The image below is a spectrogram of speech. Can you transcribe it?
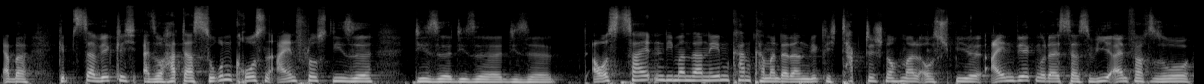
Aber gibt es da wirklich, also hat das so einen großen Einfluss, diese, diese, diese, diese Auszeiten, die man da nehmen kann? Kann man da dann wirklich taktisch nochmal aufs Spiel einwirken oder ist das wie einfach so,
